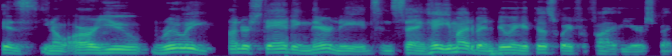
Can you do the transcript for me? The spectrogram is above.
is, you know, are you really understanding their needs and saying, hey, you might have been doing it this way for five years, but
